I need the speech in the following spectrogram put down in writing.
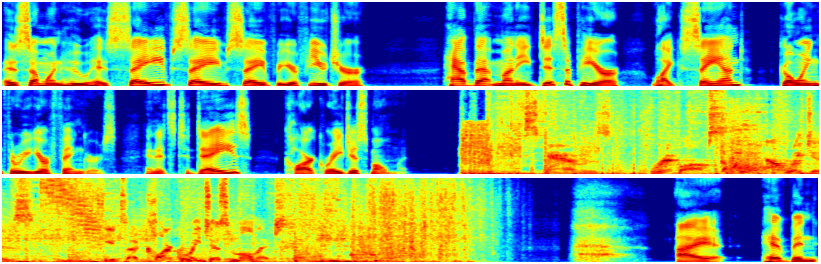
as someone who has saved, saved, saved for your future, have that money disappear like sand going through your fingers. And it's today's Clark Rageous moment. Ripoffs, outrages. It's a Clark Rageous moment. I have been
